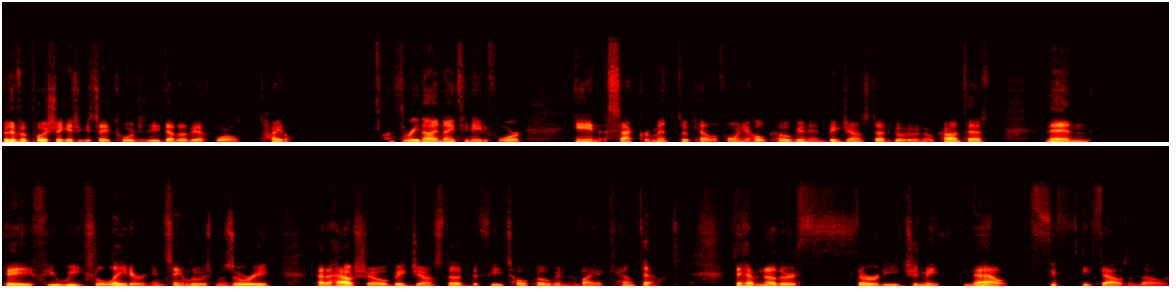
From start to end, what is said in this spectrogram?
bit of a push, I guess you could say, towards the WWF World Title on 3 9 1984 in Sacramento, California. Hulk Hogan and Big John Studd go to a no contest. Then a few weeks later in St. Louis, Missouri, at a house show, Big John Studd defeats Hulk Hogan via countout. They have another 30, excuse me, now $50,000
